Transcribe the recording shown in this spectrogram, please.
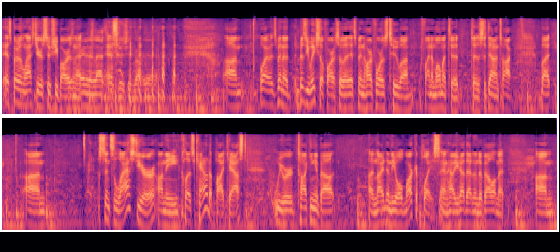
It's better than last year's sushi bar, isn't it? Better than last year's sushi bar, yeah. um, boy, it's been a busy week so far, so it's been hard for us to uh, find a moment to, to sit down and talk. But um, since last year on the Klez Canada podcast, we were talking about a night in the old marketplace and how you had that in development. Um,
